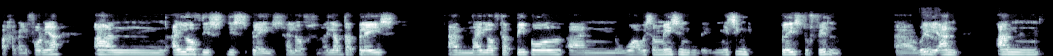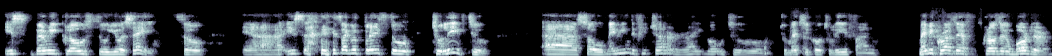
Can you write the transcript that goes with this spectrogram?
Baja California. And I love this this place. I love I love that place, and I love the people. And wow, it's amazing, amazing place to film, uh, really. And and it's very close to USA, so yeah, it's it's a good place to to live too. Uh, so maybe in the future I go to to Mexico to live and maybe cross the cross the border.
